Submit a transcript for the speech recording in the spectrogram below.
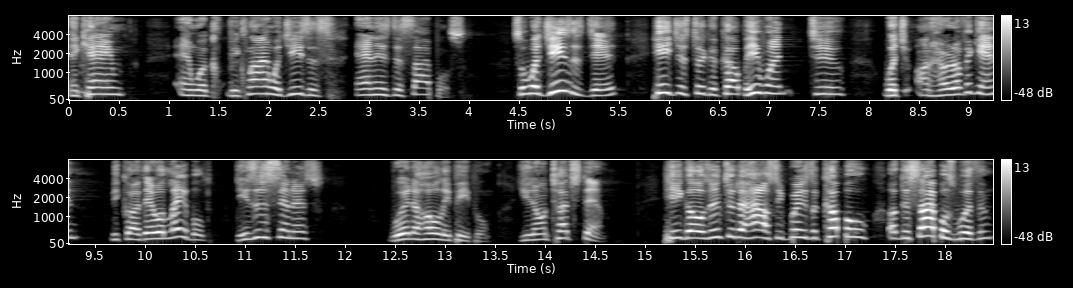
and came and were reclined with Jesus and his disciples. So what Jesus did, he just took a couple, he went to, which unheard of again, because they were labeled. These are the sinners. We're the holy people. You don't touch them. He goes into the house. He brings a couple of disciples with him.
